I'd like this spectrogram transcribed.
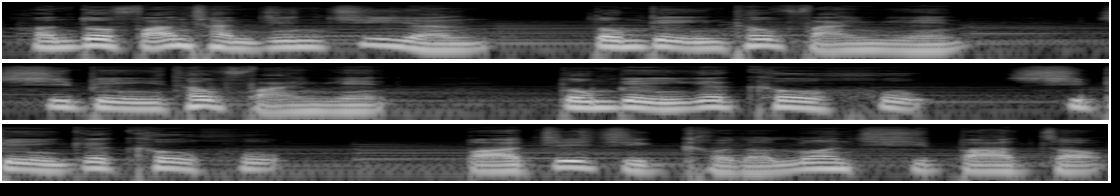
很多房产经纪人东边一套房源，西边一套房源，东边一个客户，西边一个客户，把自己搞得乱七八糟。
